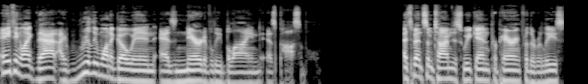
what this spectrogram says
anything like that. I really want to go in as narratively blind as possible. I spent some time this weekend preparing for the release.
